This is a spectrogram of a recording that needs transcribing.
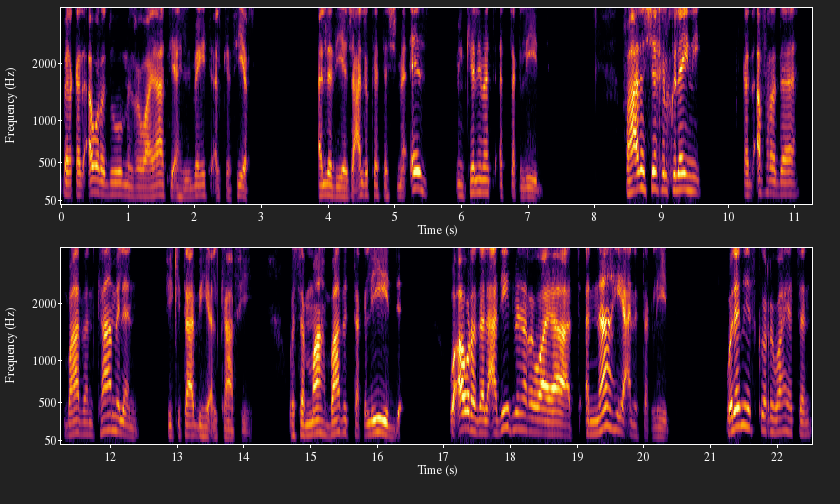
بل قد أوردوا من روايات أهل البيت الكثير الذي يجعلك تشمئز من كلمة التقليد. فهذا الشيخ الكليني قد أفرد بابا كاملا في كتابه الكافي وسماه باب التقليد وأورد العديد من الروايات الناهية عن التقليد ولم يذكر رواية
